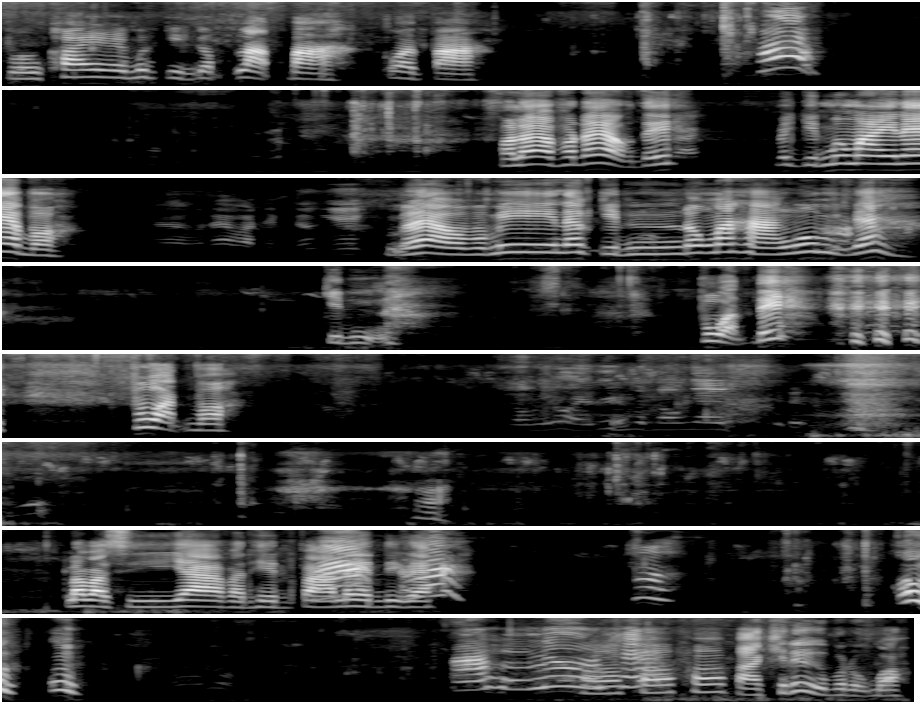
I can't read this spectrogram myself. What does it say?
เบิ่งไข่เมื่อกินกับลาบปลาก้อยปลาพอแล้วพอแล้วติไปกินมื้อใหม่แน่บ่เออได้ว่าจะตึกอีกแล้วบ่มีแนวกินลงมาหางุ่มอีกเนี่ยกิน ปวดดิ ปวดบ่เราบาสียาผัดเห็นปลาเล่นดีแล้ว อื้ออื้อพอพอพอปลาขี้ดื้อบ่ลูกบ่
